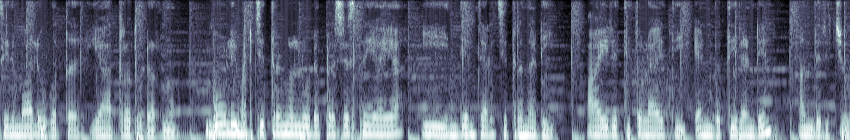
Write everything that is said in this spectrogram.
സിനിമാ ലോകത്ത് യാത്ര തുടർന്നു. ബോളിവുഡ് ചിത്രങ്ങളിലൂടെ പ്രശസ്തയായ ഈ ഇന്ത്യൻ ചലച്ചിത്ര നടി ആയിരത്തി തൊള്ളായിരത്തി എൺപത്തിരണ്ടിൽ അന്തരിച്ചു.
